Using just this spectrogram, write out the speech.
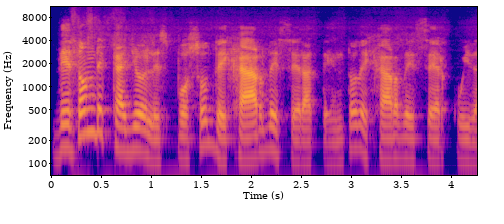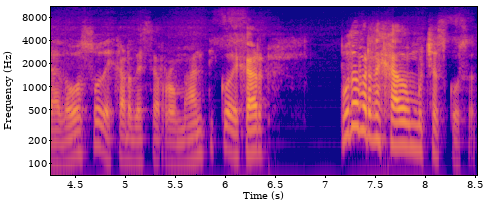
¿De dónde cayó el esposo? Dejar de ser atento, dejar de ser cuidadoso, dejar de ser romántico, dejar... Pudo haber dejado muchas cosas.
